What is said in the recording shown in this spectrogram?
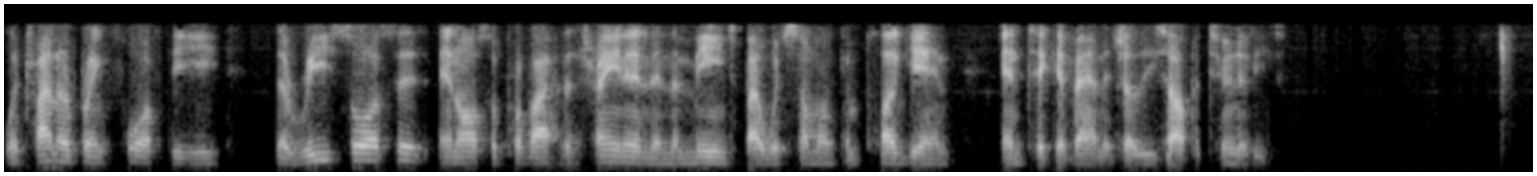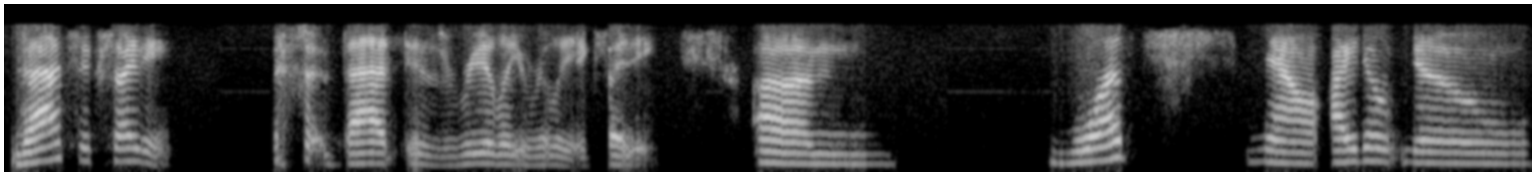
we're trying to bring forth the the resources and also provide the training and the means by which someone can plug in and take advantage of these opportunities. That's exciting. that is really, really exciting. Um, what now, I don't know.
